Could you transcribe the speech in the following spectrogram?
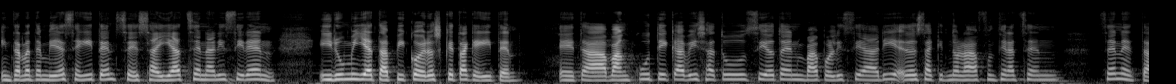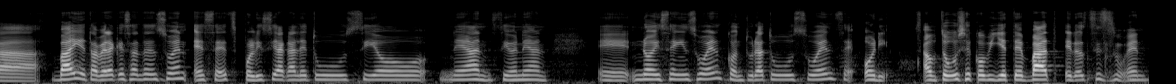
interneten bidez egiten, ze saiatzen ari ziren irumila eta piko erosketak egiten. Eta bankutik abisatu zioten ba poliziari edo ezakit nola funtzionatzen zen eta bai eta berak esaten zuen ez ez polizia galdetu zionean zionean e, noiz egin zuen konturatu zuen ze hori autobuseko bilete bat erotzi zuen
